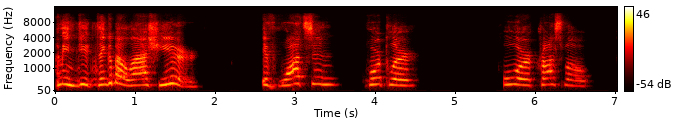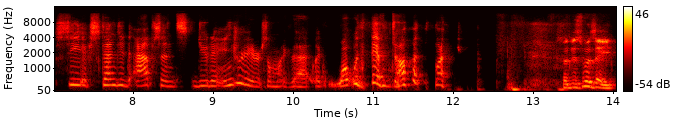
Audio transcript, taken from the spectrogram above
I mean, dude, think about last year. if Watson, Horchler, or Croswell see extended absence due to injury or something like that, like what would they have done? like, So this was a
